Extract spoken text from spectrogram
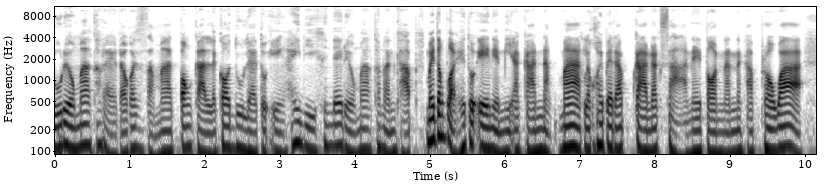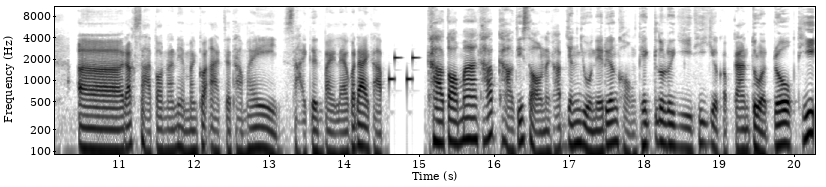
รู้เร็วมากเท่าไหร่เราก็จะสามารถป้องกัน และก็ดูแลตัวเองให้ดีขึ้นได้เร็วมากเท่านั้นครับ ไม่ต้องปล่อยให้ตัวเองเนี่ยมีอาการหนักมาก แล้วค่อยไปรับการรักษาในตอนนั้นนะครับ เพราะว่ารักษาตอนนั้นเนี่ยมันก็อาจจะทำให้สายเกินไปแล้วก็ได้ครับ ข่าวต่อมาครับข่าวที่2นะครับยังอยู่ในเรื่องของเทคโนโลยีที่เกี่ยวกับการตรวจโรคที่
